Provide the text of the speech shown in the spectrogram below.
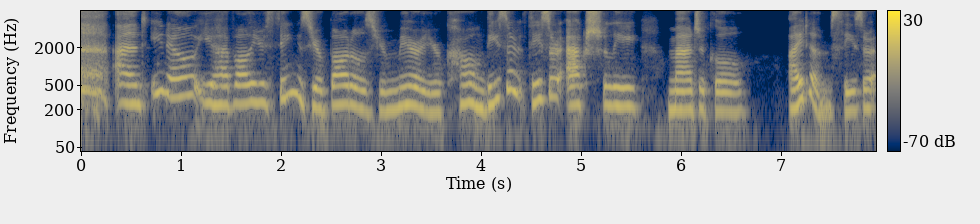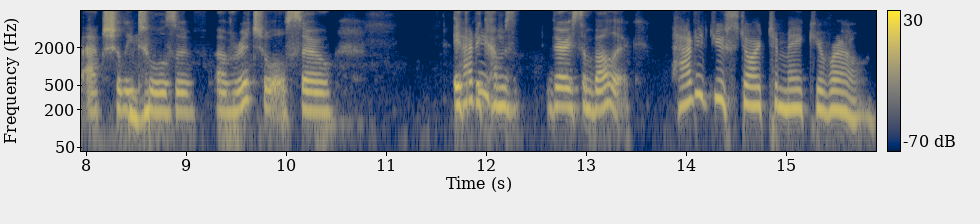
and you know, you have all your things, your bottles, your mirror, your comb. These are these are actually magical items. These are actually Mhm. tools of of ritual. So it How did you- becomes very symbolic. How did you start to make your own?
